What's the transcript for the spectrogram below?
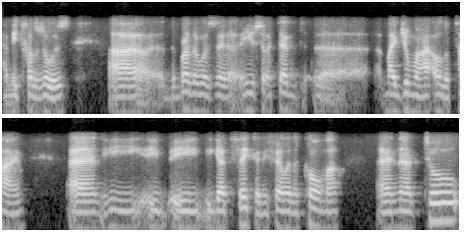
Hamid Kharzouz. Uh, the brother was, he used to attend my Jumu'ah all the time. And he, he, he got sick and he fell in a coma. And uh, two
